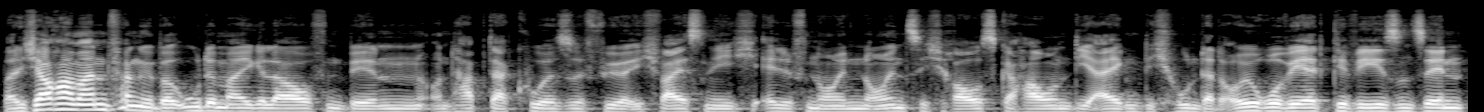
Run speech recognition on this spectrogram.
Weil ich auch am Anfang über Udemy gelaufen bin und habe da Kurse für, ich weiß nicht, 11,99 rausgehauen, die eigentlich 100 Euro wert gewesen sind.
